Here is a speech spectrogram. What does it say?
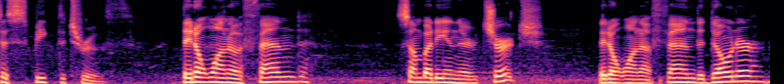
to speak the truth. They don't want to offend somebody in their church. They don't want to offend a donor.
